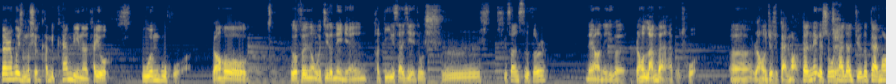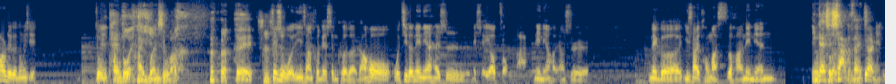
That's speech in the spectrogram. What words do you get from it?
但是为什么选坎比坎比呢？他又不温不火，然后得分呢？我记得那年他第一赛季也就十十三四分那样的一个，然后篮板还不错，呃，然后就是盖帽。但那个时候大家觉得盖帽这个东西就太多太关注了，对，这是我印象特别深刻的。然后我记得那年还是那谁要走吧？那年好像是那个以赛托马斯，好像那年应该是下个赛季，第二年就。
